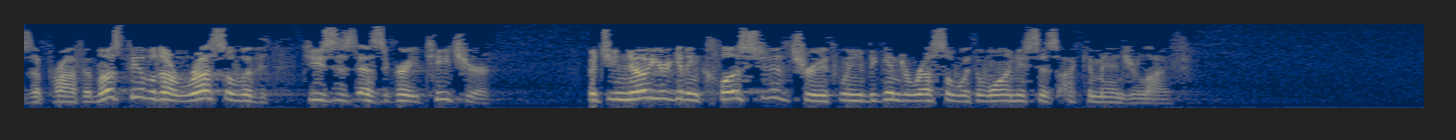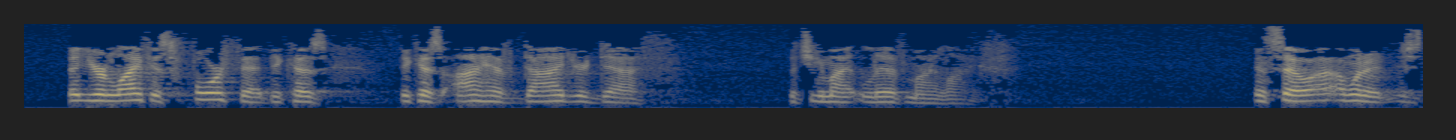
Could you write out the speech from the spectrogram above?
as a prophet. Most people don't wrestle with Jesus as a great teacher. But you know you're getting closer to the truth when you begin to wrestle with the one who says, I command your life. That your life is forfeit because, because I have died your death that you might live my life. And so I, I want to just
